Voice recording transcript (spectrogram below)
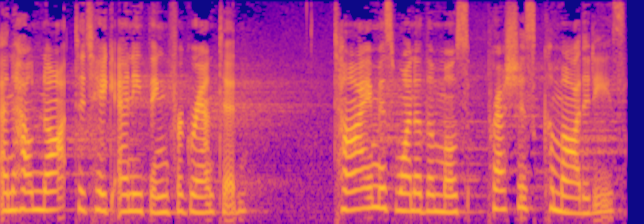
and how not to take anything for granted. Time is one of the most precious commodities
